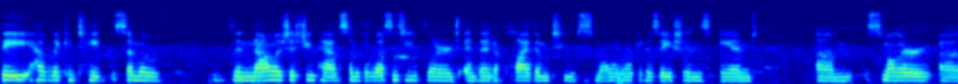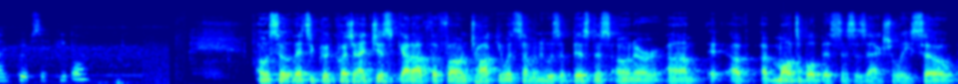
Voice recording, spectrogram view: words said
they, how they can take some of the knowledge that you have, some of the lessons you've learned, and then apply them to smaller organizations and um, smaller uh, groups of people? Oh, so that's a good question. I just got off the phone talking with someone who's a business owner um, of, of, multiple businesses, actually. So,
